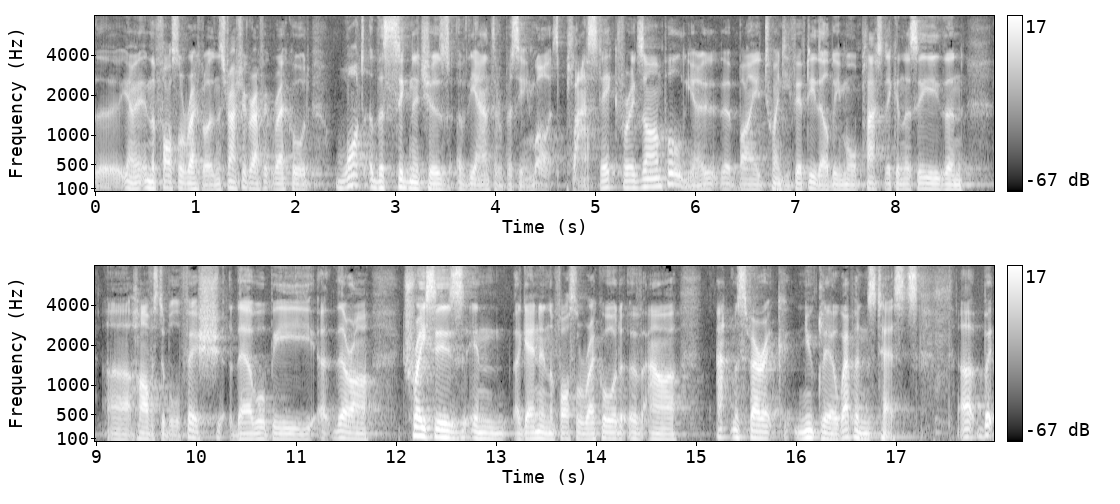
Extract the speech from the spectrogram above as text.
uh, you know in the fossil record, in the stratigraphic record, what are the signatures of the Anthropocene? Well, it's plastic, for example. You know, by 2050 there'll be more plastic in the sea than uh, harvestable fish. There will be uh, there are traces in again in the fossil record of our atmospheric nuclear weapons tests. Uh, but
